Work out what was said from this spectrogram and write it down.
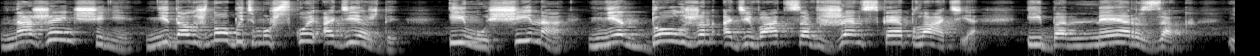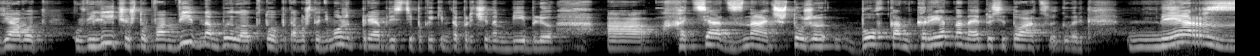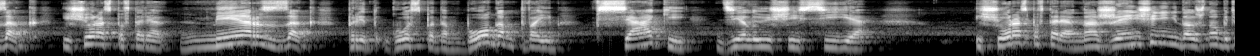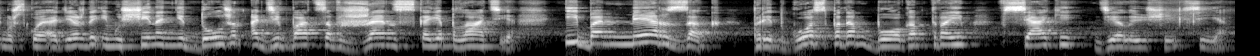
На женщине не должно быть мужской одежды, и мужчина не должен одеваться в женское платье, ибо мерзок. Я вот увеличу, чтобы вам видно было, кто, потому что не может приобрести по каким-то причинам Библию, а хотят знать, что же Бог конкретно на эту ситуацию говорит. Мерзок, еще раз повторяю, мерзок пред Господом Богом твоим всякий, делающий сие. Еще раз повторяю, на женщине не должно быть мужской одежды, и мужчина не должен одеваться в женское платье ибо мерзок пред Господом Богом твоим всякий делающий сие.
